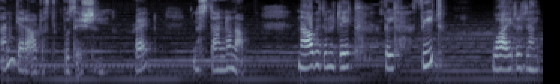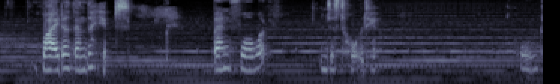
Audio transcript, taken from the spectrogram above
and get out of the position right? You stand on up. Now we're going to take the feet wider than wider than the hips. Bend forward and just hold here. Hold.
